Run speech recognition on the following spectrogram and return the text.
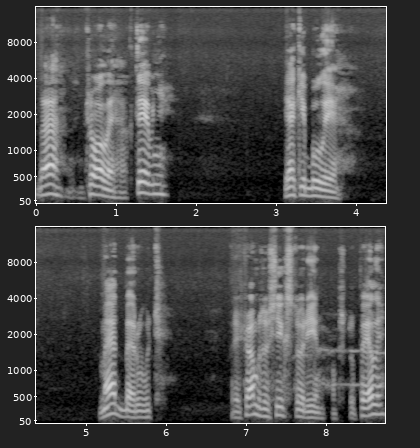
Да, бджоли активні, як і були. Мед беруть. Причому з усіх сторін обступили.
